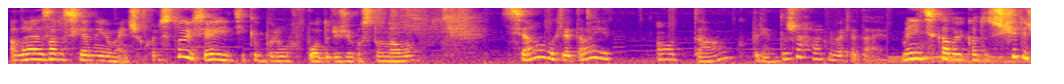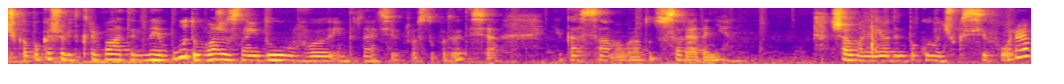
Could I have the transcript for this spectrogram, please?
Але зараз я нею менше користуюся, я її тільки беру в подорожі в основному. Ця виглядає отак. Блін, дуже гарно виглядає. Мені цікаво, яка тут щіточка, поки що відкривати не буду. Може, знайду в інтернеті просто подивитися, яка саме вона тут всередині. Ще в мене є один пакуночок з Sephora.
